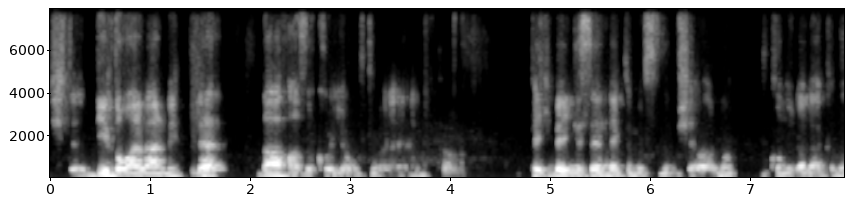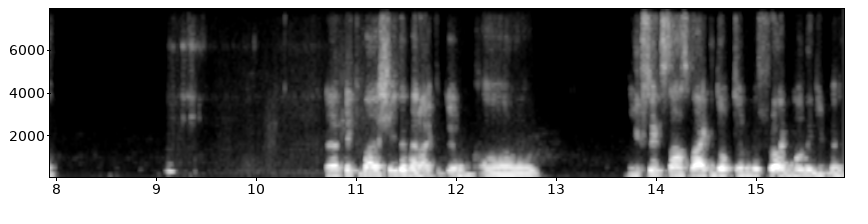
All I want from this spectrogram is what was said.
işte bir dolar vermek bile daha fazla koyuyor muhtemelen yani. Tamam. Peki Bengi senin eklemek istediğin bir şey var mı bu konuyla alakalı? E, peki ben şeyi de merak ediyorum. E, yüksek lisans belki doktorun bir fragmanı gibi.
